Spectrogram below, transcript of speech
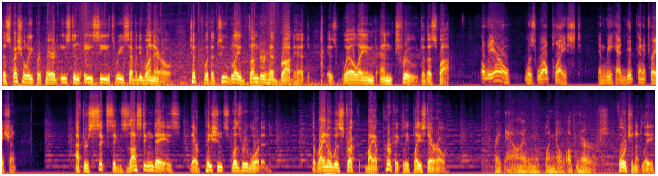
The specially prepared Easton AC 371 arrow, tipped with a two blade Thunderhead broadhead, is well aimed and true to the spot. Well, the arrow was well placed and we had good penetration. After six exhausting days, their patience was rewarded. The rhino was struck by a perfectly placed arrow. Right now, I'm a bundle of nerves. Fortunately,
